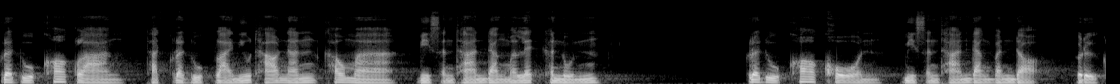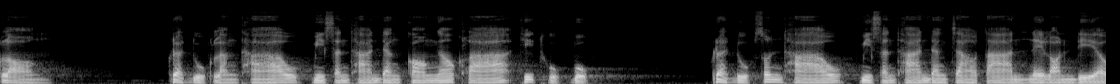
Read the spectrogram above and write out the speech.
กระดูกข้อกลางถัดกระดูกปลายนิ้วเท้านั้นเข้ามา มีสันฐานดังเมล็ดขนุน กระดูกข้อโคนมีสันฐานดังบันดาะหรือกลอง กระดูกหลังเท้ามีสันฐานดังกองเงาคล้าที่ถูกบุก กระดูกส้นเท้ามีสันฐานดังจาวตาลในลอนเดียว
